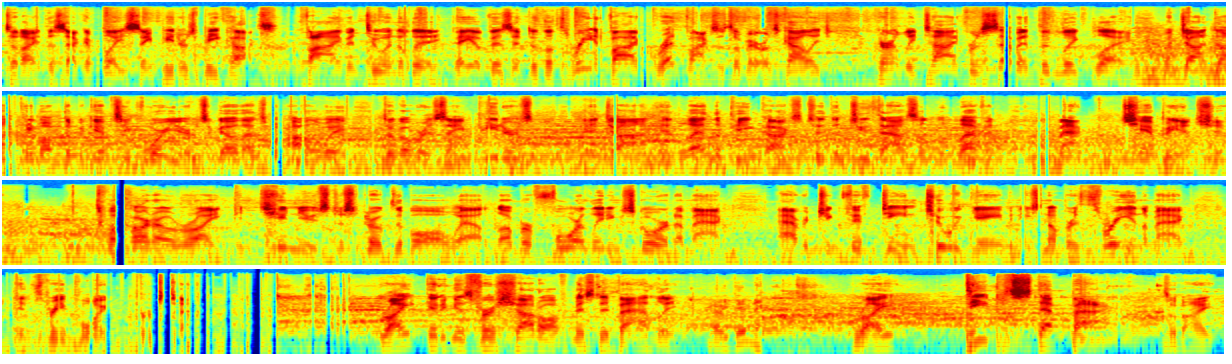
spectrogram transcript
Tonight, the second place St. Peter's Peacocks, five and two in the league, pay a visit to the three and five Red Foxes of Marist College, currently tied for seventh in league play. When John Dunn came up to Poughkeepsie four years ago, that's when Holloway took over at St. Peter's, and John had led the Peacocks to the 2011 MAAC championship. Ricardo Wright continues to stroke the ball well. Number four leading scorer in the MAAC, averaging 15, two a game, and he's number three in the MAAC in three-point percent. Wright getting his first shot off, missed it badly. No, he didn't. Wright, deep step back tonight,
